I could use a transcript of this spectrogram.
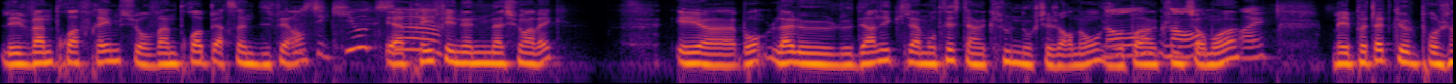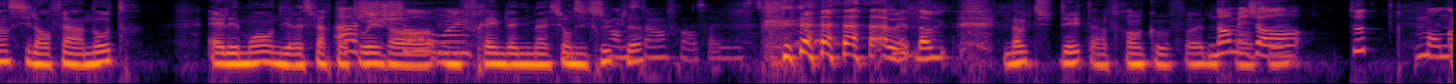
les 23 frames sur 23 personnes Oh, différentes. c'est cute ça. Et après, il fait une animation avec. Et euh, bon, là, le, le dernier qu'il a montré, c'était un clown. Donc, j'étais genre, non, je veux pas un clown non, sur moi. ouais. Mais peut-être que le prochain, s'il en fait un autre, elle et moi, on irait se faire Ah, tatouer suis genre chaud, ouais. une frame d'animation du truc, là. française. c'est- maintenant, maintenant que tu dates un francophone. non, mais français, genre, tout mon que-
